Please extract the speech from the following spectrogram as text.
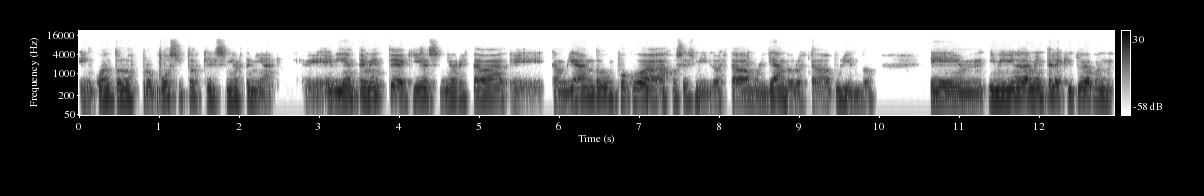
en cuanto a los propósitos que el Señor tenía. Eh, evidentemente aquí el Señor estaba eh, cambiando un poco a, José Smith, lo estaba moldeando, lo estaba puliendo. Em, y me vino a la mente la escritura con,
